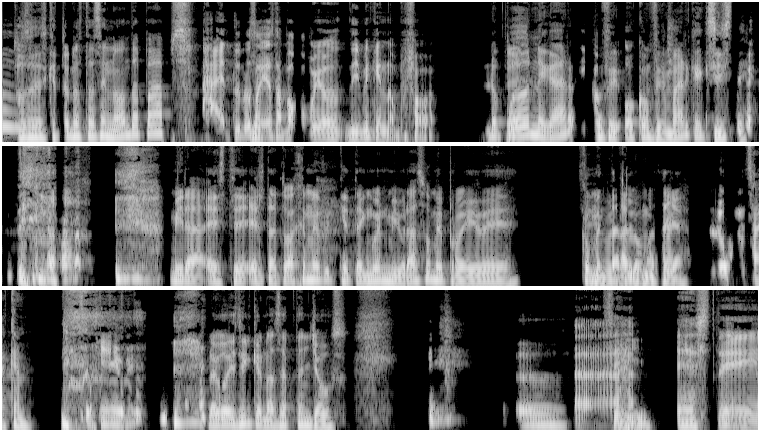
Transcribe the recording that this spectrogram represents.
Entonces es que tú no estás en onda, paps. Ay, tú no sabías tampoco, pues yo dime que no, por favor. No Sí. puedo negar y confir- o confirmar que existe. No. Mira, este, el tatuaje me- que tengo en mi brazo me prohíbe comentar porque algo más allá. Luego me sacan. Sí. Luego dicen que no aceptan Joes. Ah, Sí. Este.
